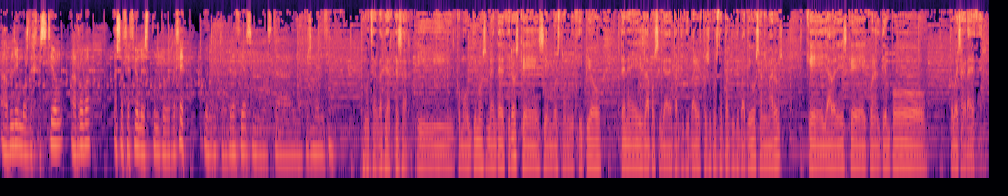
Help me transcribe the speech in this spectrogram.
hablemosdegestión@asociaciones.org. Bueno, Víctor, gracias y hasta la próxima edición. Muchas gracias, César. Y como último, simplemente deciros que si en vuestro municipio tenéis la posibilidad de participar en los presupuestos participativos, animaros, que ya veréis que con el tiempo lo vais a agradecer.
